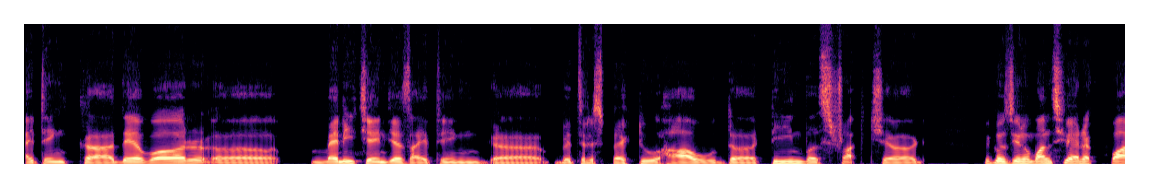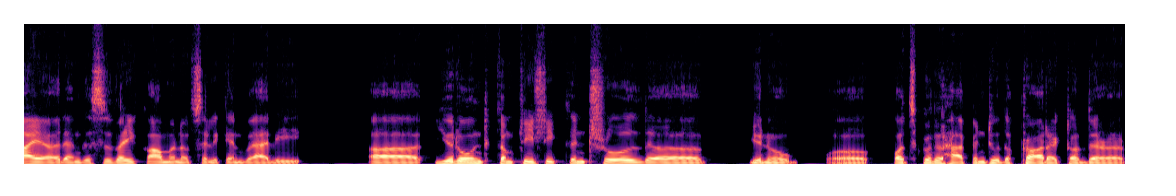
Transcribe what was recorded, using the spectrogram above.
I think uh, there were uh, many changes. I think uh, with respect to how the team was structured, because you know once you are acquired, and this is very common of Silicon Valley, uh, you don't completely control the you know uh, what's going to happen to the product or the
